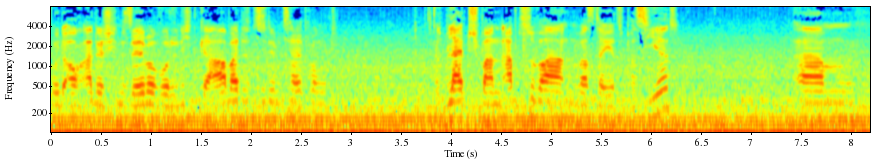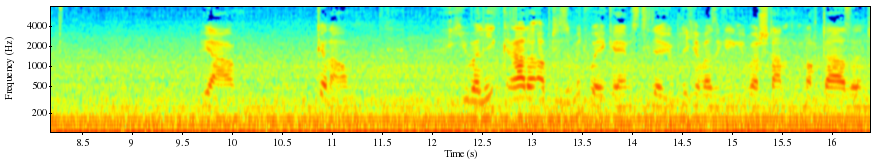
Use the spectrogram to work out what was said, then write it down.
Und auch an der Schiene selber wurde nicht gearbeitet zu dem Zeitpunkt. Es bleibt spannend abzuwarten, was da jetzt passiert. Ähm, ja, genau. Ich überlege gerade, ob diese Midway Games, die da üblicherweise gegenüberstanden, noch da sind.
